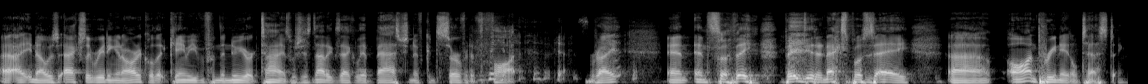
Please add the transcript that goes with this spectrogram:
uh, you know, I was actually reading an article that came even from the New York Times, which is not exactly a bastion of conservative thought, yes. right? And and so they they did an expose uh, on prenatal testing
